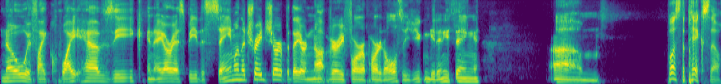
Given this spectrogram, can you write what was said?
know if I quite have Zeke and ARSB the same on the trade chart, but they are not very far apart at all. So you can get anything, um, Plus the picks, though.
